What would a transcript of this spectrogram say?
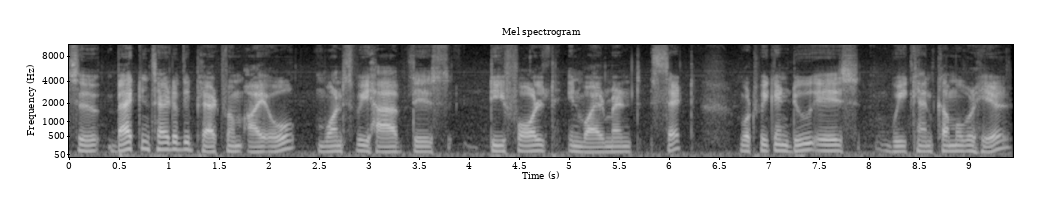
So back inside of the PlatformIO, once we have this default environment set, what we can do is we can come over here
